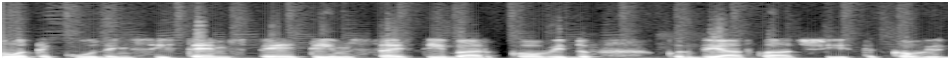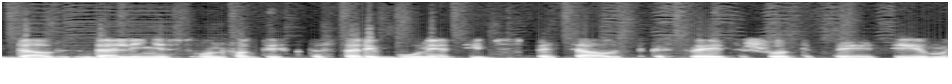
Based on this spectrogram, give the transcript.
notekūdeņu sistēmas pētījums saistībā ar Covid, kur bija atklāts šīs Covid daļiņas, un faktiski tas arī būvniecības speciālisti, kas veica šo pētījumu.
